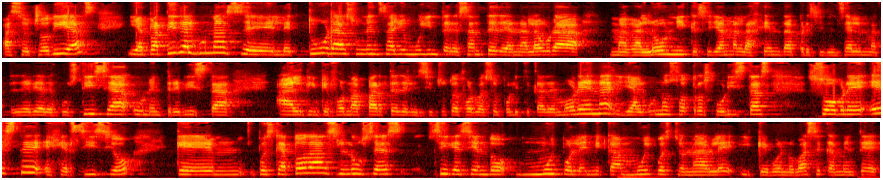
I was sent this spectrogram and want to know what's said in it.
hace ocho días y a partir de algunas eh, lecturas, un ensayo muy interesante de Ana Laura Magaloni que se llama La Agenda Presidencial en Materia de Justicia, una entrevista alguien que forma parte del Instituto de Formación Política de Morena y algunos otros juristas sobre este ejercicio que mm, pues que a todas luces sigue siendo muy polémica, muy cuestionable y que, bueno, básicamente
